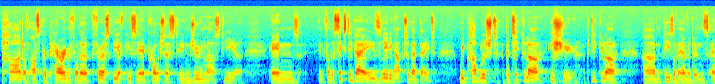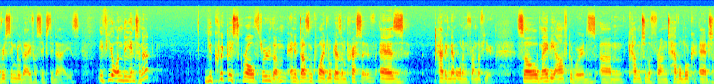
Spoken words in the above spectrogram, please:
part of us preparing for the first BFPCA protest in June last year. And in, for the 60 days leading up to that date, we published a particular issue, a particular um, piece of evidence every single day for 60 days. If you're on the internet, you quickly scroll through them and it doesn't quite look as impressive as having them all in front of you. So maybe afterwards, um, come to the front, have a look at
